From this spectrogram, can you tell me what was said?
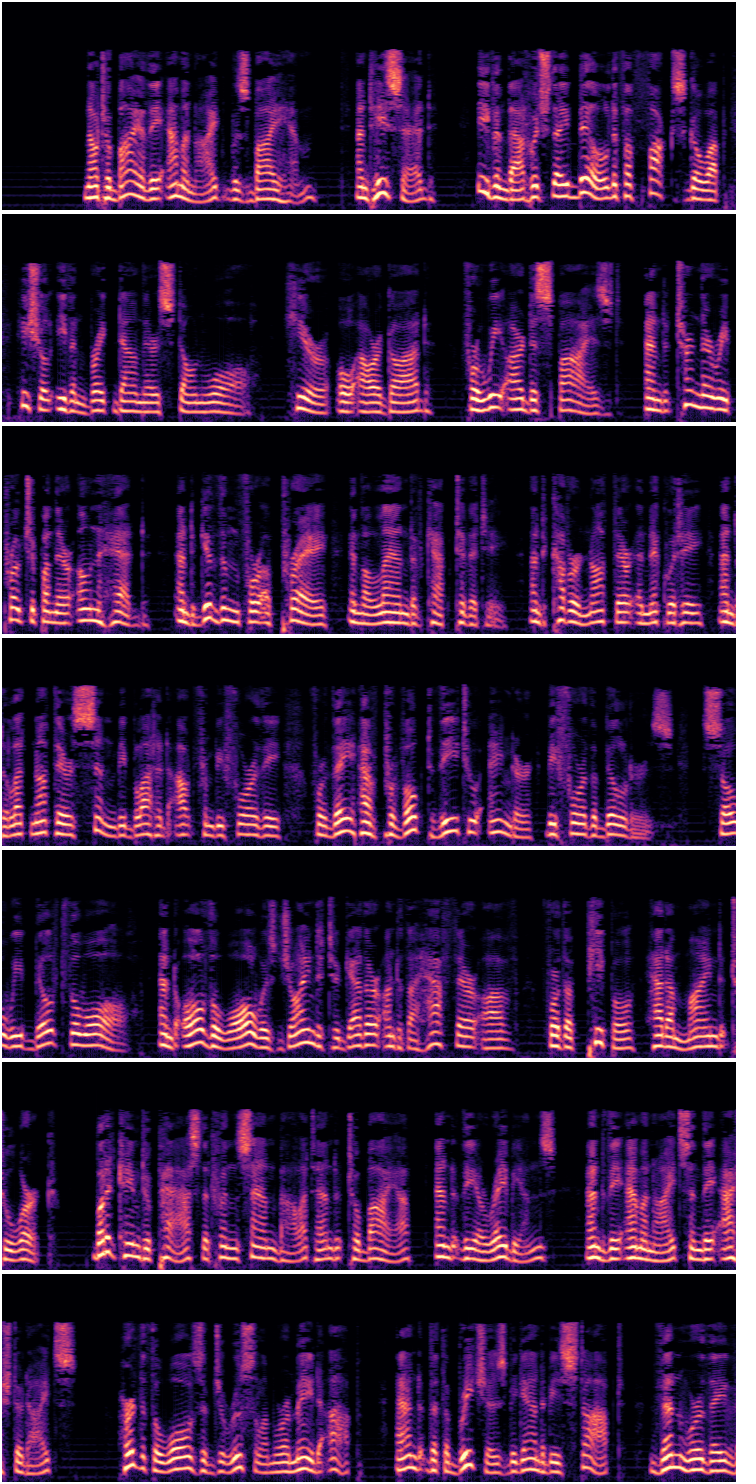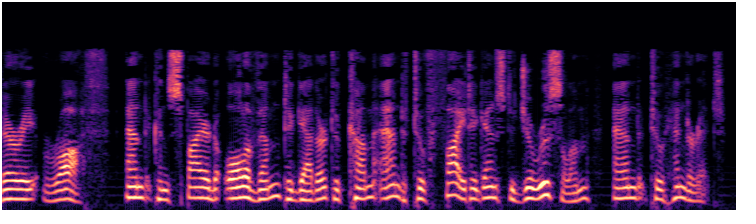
Now Tobiah the Ammonite was by him, and he said, even that which they build, if a fox go up, he shall even break down their stone wall. Hear, O our God, for we are despised, and turn their reproach upon their own head, and give them for a prey in the land of captivity, and cover not their iniquity, and let not their sin be blotted out from before thee, for they have provoked thee to anger before the builders. So we built the wall, and all the wall was joined together unto the half thereof, for the people had a mind to work. But it came to pass that when Sanballat and Tobiah and the Arabians and the Ammonites and the Ashdodites heard that the walls of Jerusalem were made up, and that the breaches began to be stopped, then were they very wroth, and conspired all of them together to come and to fight against Jerusalem, and to hinder it.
